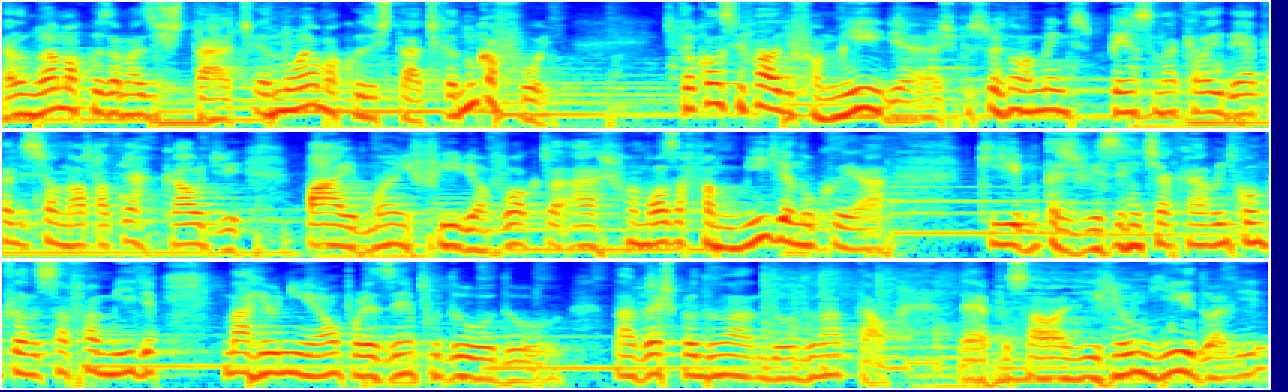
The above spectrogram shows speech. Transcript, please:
Ela não é uma coisa mais estática, não é uma coisa estática, nunca foi. Então, quando se fala de família, as pessoas normalmente pensam naquela ideia tradicional patriarcal de pai, mãe, filho, avó, a famosa família nuclear que muitas vezes a gente acaba encontrando essa família na reunião, por exemplo, do, do na véspera do, do, do Natal. Né? O pessoal ali reunido ali.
